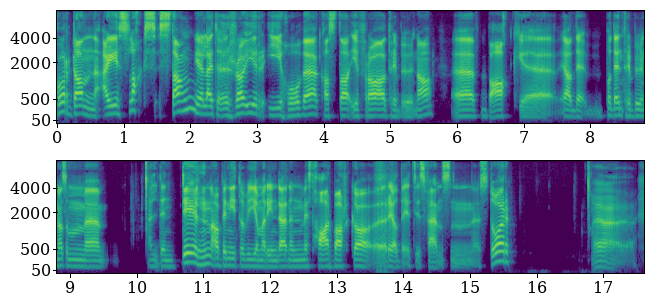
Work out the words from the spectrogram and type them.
Hordan ei slags stang, eller et røyr i hodet, kasta ifra tribunen eh, bak eh, Ja, det, på den tribunen som eh, Eller den delen av Benito Villamarin der den mest hardbarka eh, Real Betis-fansen står. Eh,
